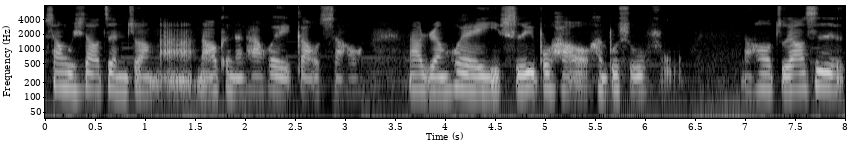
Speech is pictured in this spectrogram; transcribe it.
上呼吸道症状啊，然后可能他会高烧，然后人会食欲不好，很不舒服，然后主要是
